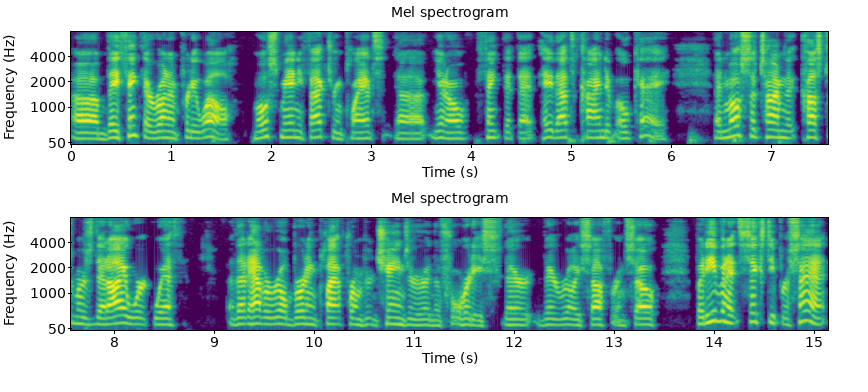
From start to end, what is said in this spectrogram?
um, they think they're running pretty well. Most manufacturing plants, uh, you know, think that that hey, that's kind of okay. And most of the time, the customers that I work with that have a real burning platform for change are in the 40s. They're they're really suffering. So, but even at 60%,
